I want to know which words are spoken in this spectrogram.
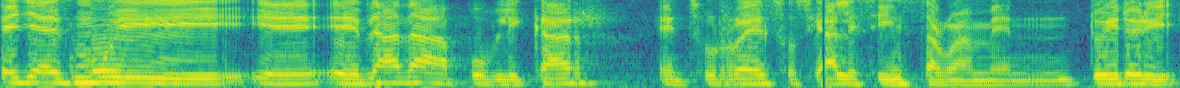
ella es muy eh, eh, dada a publicar en sus redes sociales, Instagram, en Twitter, y,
